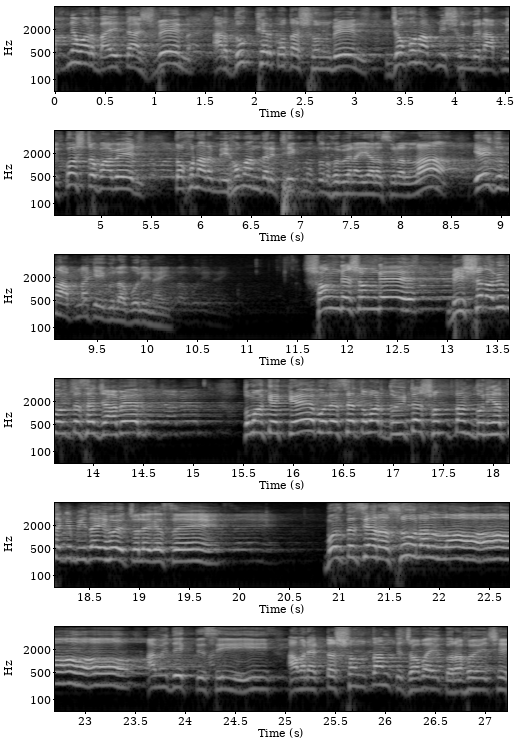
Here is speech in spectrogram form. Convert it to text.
আপনি আমার বাড়িতে আসবেন আর দুঃখের কথা শুনবেন। যখন আপনি শুনবেন, আপনি কষ্ট পাবেন। তখন আর মেহমানদারি ঠিক মতন হবে না, ইয়া রসুলাল্লাহ। এই জন্য আপনাকে এগুলা বলি নাই। সঙ্গে সঙ্গে বিশ্বনবী বলতেছে যাবের তোমাকে কে বলেছে তোমার দুইটা সন্তান দুনিয়া থেকে বিদায় হয়ে চলে গেছে? বলতেছি আর রসুল আল্লাহ আমি দেখতেছি আমার একটা সন্তানকে জবাই করা হয়েছে,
